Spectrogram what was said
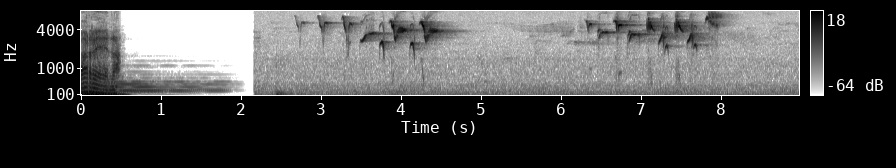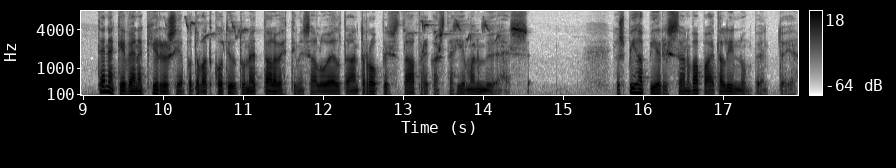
Areena. Tänä keväänä kirjosiepot ovat kotiutuneet talvehtimisalueeltaan trooppisesta Afrikasta hieman myöhässä. Jos pihapiirissä on vapaita linnunpönttöjä,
